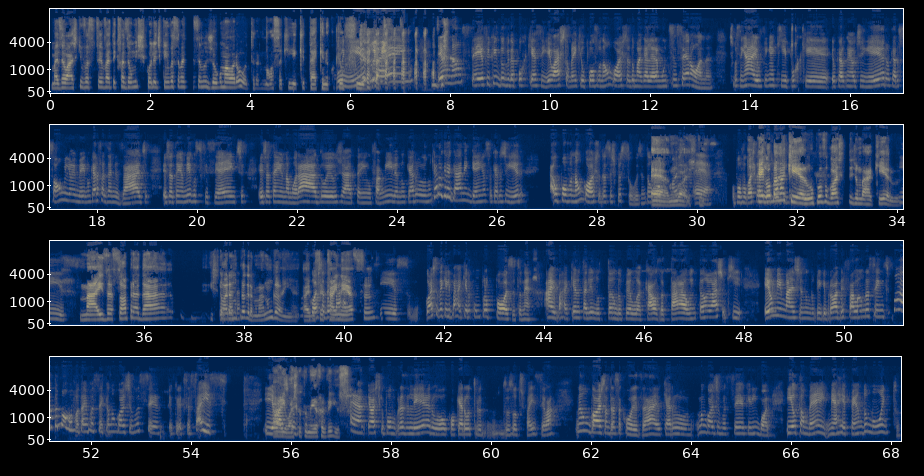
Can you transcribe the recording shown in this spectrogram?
mas eu acho que você vai ter que fazer uma escolha de quem você vai ser no jogo uma hora ou outra. Nossa, que, que técnico que Bonito, eu fui. Hein? Eu não sei, eu fico em dúvida, porque assim, eu acho também que o povo não gosta de uma galera muito sincerona. Tipo assim, ah, eu vim aqui porque eu quero ganhar o dinheiro, eu quero só um milhão e meio, não quero fazer amizade, eu já tenho amigo suficiente, eu já tenho namorado, eu já tenho família, não quero, não quero agregar ninguém, eu só quero dinheiro o povo não gosta dessas pessoas. Então, o é, povo não gosta, gosta. É, o povo gosta É igual barraqueiro. O povo gosta de um barraqueiro. Isso. Mas é só para dar história Exato. no programa, mas não ganha. Aí gosta você cai barra... nessa. Isso. Gosta daquele barraqueiro com um propósito, né? Ah, o barraqueiro tá ali lutando pela causa tal. Então eu acho que eu me imagino no Big Brother falando assim, tipo, ah, tá bom, vou votar em você que eu não gosto de você. Eu queria que você saísse. E eu ah, acho eu acho que, eu também ia fazer isso. É, eu acho que o povo brasileiro ou qualquer outro dos outros países, sei lá, não gostam dessa coisa. Ah, eu quero, não gosto de você, eu queria ir embora. E eu também me arrependo muito.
